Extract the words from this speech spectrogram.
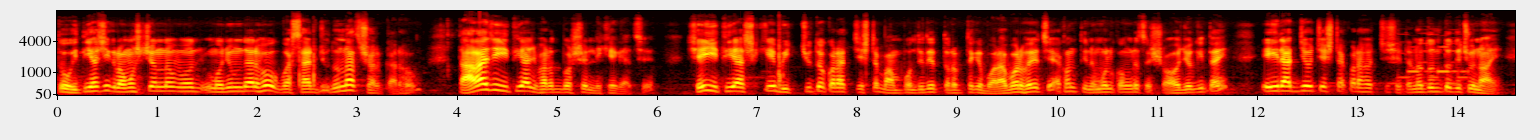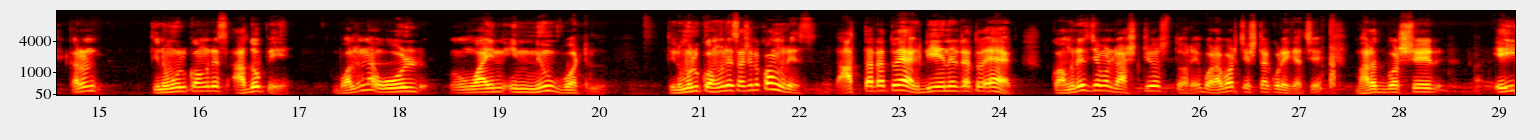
তো ঐতিহাসিক রমেশচন্দ্র মজুমদার হোক বা স্যার যদুনাথ সরকার হোক, তারা যে ইতিহাস ভারতবর্ষের লিখে গেছে, সেই ইতিহাসকে বিচ্যুত করার চেষ্টা বামপন্থীদের তরফ থেকে বরাবর হয়েছে। এখন তৃণমূল কংগ্রেসের সহযোগিতায় এই রাজ্যেও চেষ্টা করা হচ্ছে, সেটা নতুন তো কিছু নয়। কারণ তৃণমূল কংগ্রেস আদপে বলে না old wine in new bottle Trinamool Congress আসলে কংগ্রেস। আত্মাটা তো এক, ডিএনএটা তো এক। কংগ্রেস যেমন রাষ্ট্রীয় স্তরে বরাবর চেষ্টা করে গেছে, ভারতবর্ষের এই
